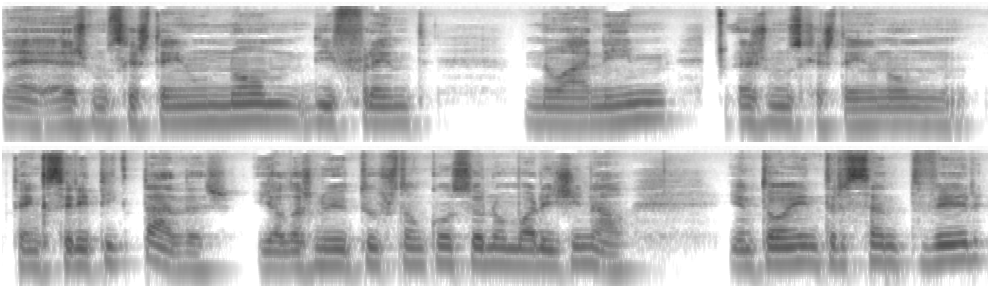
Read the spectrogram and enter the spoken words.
Né, as músicas têm um nome diferente no anime, as músicas têm um nome, têm que ser etiquetadas e elas no YouTube estão com o seu nome original. Então é interessante ver,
